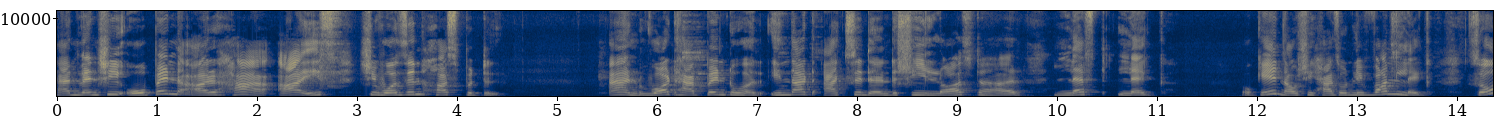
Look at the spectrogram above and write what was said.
And when she opened her, her eyes she was in hospital. And what happened to her? In that accident she lost her left leg. Okay now she has only one leg. So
